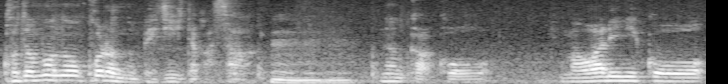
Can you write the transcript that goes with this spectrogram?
子供の頃のベジータがさうんうんなんかこう周りにこ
